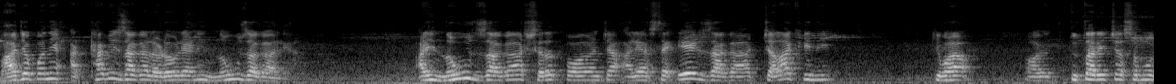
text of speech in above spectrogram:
भाजपने अठ्ठावीस जागा लढवल्या आणि नऊ जागा आल्या. आणि नऊ जागा शरद पवारांच्या आल्या असत्या. एक जागा चलाखीने किंवा तुतारीच्या समोर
